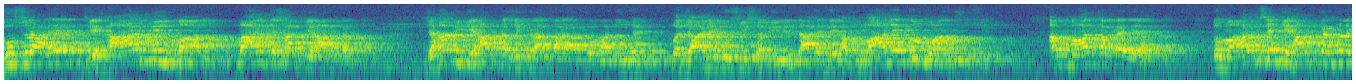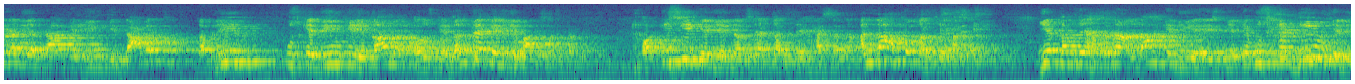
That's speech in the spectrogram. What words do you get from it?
دوسرا ہے جہاد بل مال مال کے ساتھ جہاد کرنا۔ جہاں بھی جہاد کا ذکر آتا ہے، آپ کو معلوم ہے، وجاہدوا فی سبیل اللہ بے باموالکم وانفسکم اموال کا پہلے آتا ہے۔ تو مال سے جہاد کرنا یعنی اللہ کے دین کی دعوت، تبلیغ، اس کے دین کی اقامت اور اس کے غلبے کے لیے مال صرف کرنا۔ اور اسی کے لیے لفظ ہے قرض حسنہ۔ اللہ کو قرض حسنہ۔ یہ قرض حسنہ اللہ کے لیے ہے، اس لیے کہ اس کے دین کے لیے۔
